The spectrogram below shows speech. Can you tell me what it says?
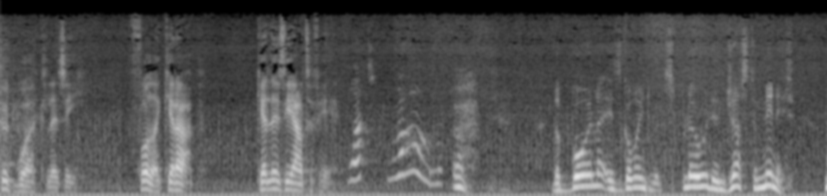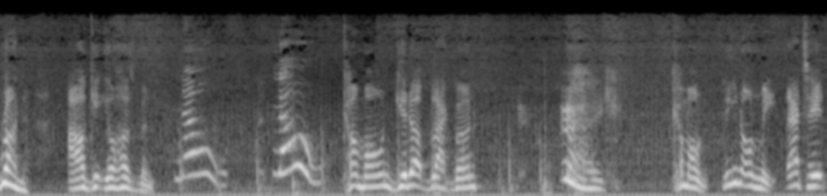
Good work, Lizzie. Fuller, get up. Get Lizzie out of here. What's wrong? The boiler is going to explode in just a minute. Run! I'll get your husband. No! No! Come on, get up, Blackburn. Come on, lean on me. That's it.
